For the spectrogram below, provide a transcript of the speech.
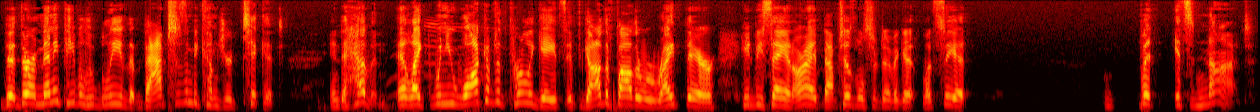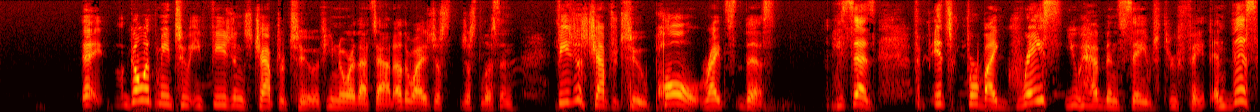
There are many people who believe that baptism becomes your ticket into heaven. And like when you walk up to the pearly gates, if God the Father were right there, he'd be saying, All right, baptismal certificate, let's see it. But it's not. Go with me to Ephesians chapter 2, if you know where that's at. Otherwise, just, just listen. Ephesians chapter 2, Paul writes this he says, It's for by grace you have been saved through faith. And this,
